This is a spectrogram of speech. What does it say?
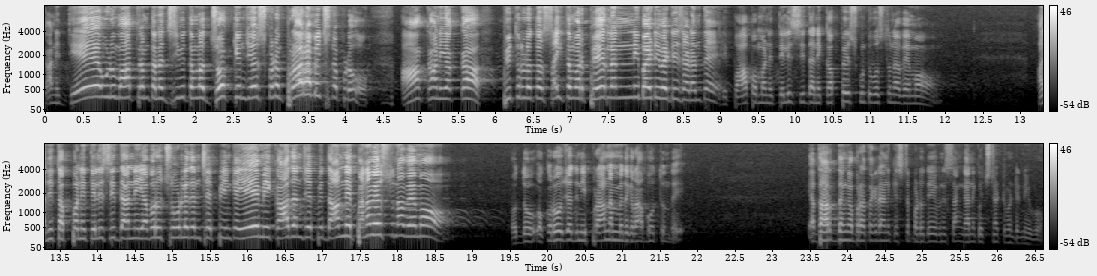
కానీ దేవుడు మాత్రం తన జీవితంలో జోక్యం చేసుకోవడం ప్రారంభించినప్పుడు ఆకాని యొక్క పితృలతో సైతం వారి పేర్లన్నీ బయట పెట్టేశాడు. అంతే. అని తెలిసి దాన్ని కప్పేసుకుంటూ వస్తున్నావేమో. అది తప్పని తెలిసి దాన్ని ఎవరు చూడలేదని చెప్పి ఇంకా ఏమీ కాదని చెప్పి దాన్నే పెనవేస్తున్నావేమో? వద్దు ఒకరోజు అది నీ ప్రాణం మీదకి రాబోతుంది. యథార్థంగా బ్రతకడానికి ఇష్టపడు దేవుని సంఘానికి వచ్చినటువంటి నీవు.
